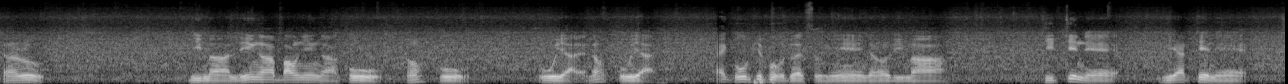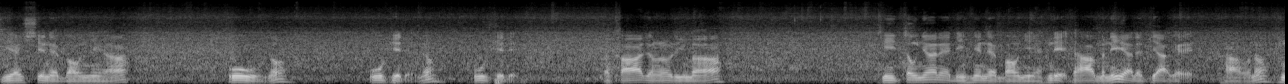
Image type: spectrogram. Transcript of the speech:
ကျွန်တော်တို့ဒီမှာ၄၅ပေါင်းခြင်းက9နော်9 9ရတယ်နော်9ရတယ်အဲ9ဖြစ်ဖို့အတွက်ဆိုရင်ကျွန်တော်တို့ဒီမှာ ဒီ1နဲ့ဒီက1နဲ့ဒီက8နဲ့ပေါင်းခြင်းက9နော်9ဖြစ်တယ်နော်9ဖြစ်တယ်တခါကျွန်တော်တို့ဒီမှာဒီ3ညနဲ့ဒီ2နဲ့ပေါင်းခြင်းက2ဒါမနေ့ကလည်းပြခဲ့တယ်ဟာပေါ့နော်2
